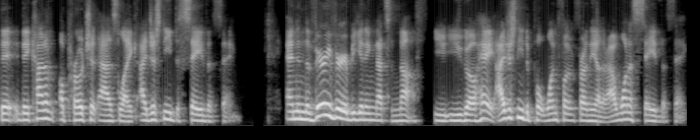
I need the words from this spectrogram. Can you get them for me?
they, they kind of approach it as like, I just need to say the thing. And in the very, very beginning, that's enough. You, you go, hey, I just need to put one foot in front of the other. I want to say the thing.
